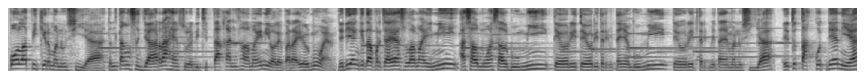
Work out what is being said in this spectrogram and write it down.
pola pikir manusia tentang sejarah yang sudah diciptakan selama ini oleh para ilmuwan. Jadi yang kita percaya selama ini asal muasal bumi, teori-teori terciptanya bumi, teori terciptanya manusia, itu takutnya nih ya,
